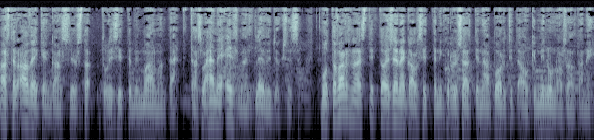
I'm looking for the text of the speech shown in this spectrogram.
Aster Aveken kanssa, josta tuli sitten maailmantähti. Tässä oli hänen ensimmäiset levytyksessä. Mutta varsinaisesti toi Senegal sitten niin rysäytti nämä portit auki minun osaltani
